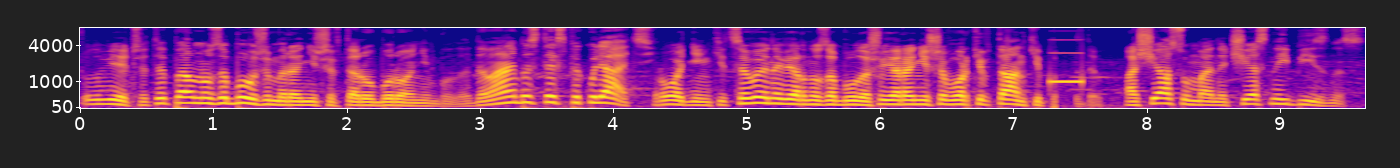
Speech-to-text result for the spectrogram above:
Чоловіче, ти певно забув, що ми раніше в теробороні були. Давай без тих спекуляцій. Родненькі, це ви, навірно, забули, що я раніше в орків танки пиздив. А щас у мене чесний бізнес.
